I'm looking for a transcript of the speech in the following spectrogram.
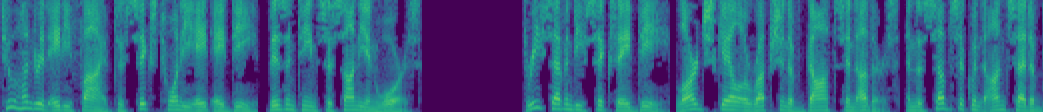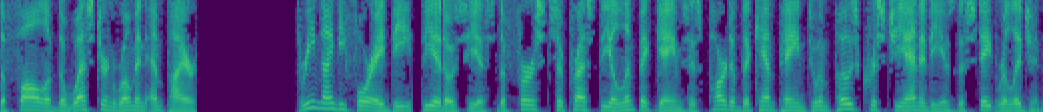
285 to 628 AD Byzantine Sasanian Wars. 376 AD large-scale eruption of Goths and others and the subsequent onset of the fall of the Western Roman Empire 394 AD, Theodosius I suppressed the Olympic Games as part of the campaign to impose Christianity as the state religion.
